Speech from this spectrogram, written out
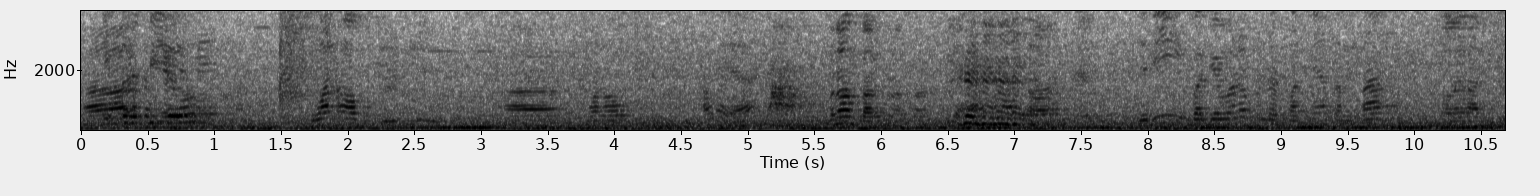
Uh, interview one of uh, one of apa ya? Penonton, penonton. Jadi bagaimana pendapatnya tentang toleransi?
